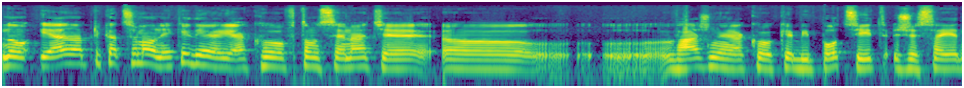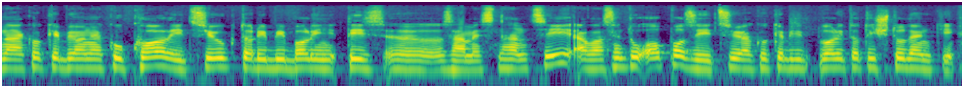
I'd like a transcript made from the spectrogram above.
No, ja napríklad som mal niekedy aj ako v tom Senáte e, vážne ako keby pocit, že sa jedná ako keby o nejakú koalíciu, ktorí by boli tí e, zamestnanci a vlastne tú opozíciu, ako keby boli to tí študenti.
